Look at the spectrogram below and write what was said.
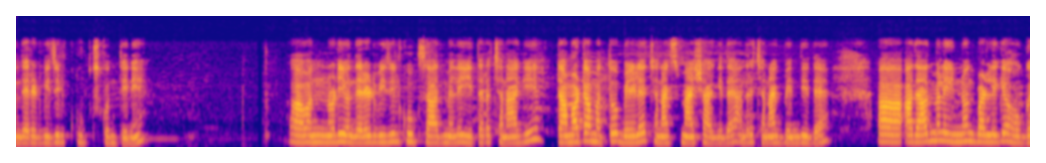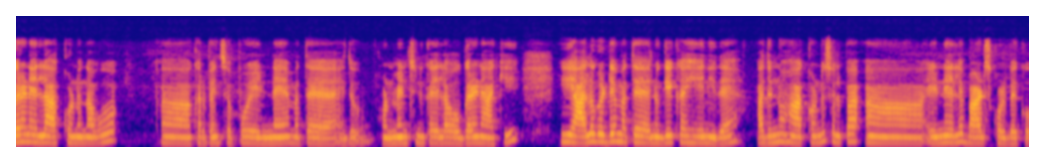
ಒಂದೆರಡು ವಿಸಿಲ್ ಕೂಗ್ಸ್ಕೊತೀನಿ. ಒಂದು ನೋಡಿ, ಒಂದೆರಡು ವಿಸಿಲ್ ಕೂಗ್ಸಾದ್ಮೇಲೆ ಈ ಥರ ಚೆನ್ನಾಗಿ ಟೊಮೊಟೊ ಮತ್ತು ಬೇಳೆ ಚೆನ್ನಾಗಿ ಸ್ಮ್ಯಾಶ್ ಆಗಿದೆ, ಅಂದರೆ ಚೆನ್ನಾಗಿ ಬೆಂದಿದೆ. ಅದಾದ್ಮೇಲೆ ಇನ್ನೊಂದು ಬಳ್ಳಿಗೆ ಒಗ್ಗರಣೆ ಎಲ್ಲ ಹಾಕ್ಕೊಂಡು ನಾವು ಕರ್ಬೇವಿನ ಸೊಪ್ಪು ಎಣ್ಣೆ ಮತ್ತು ಇದು ಒಣಮೆಣ್ಸಿನ್ಕಾಯಿ ಎಲ್ಲ ಒಗ್ಗರಣೆ ಹಾಕಿ ಈ ಆಲೂಗಡ್ಡೆ ಮತ್ತು ನುಗ್ಗೆಕಾಯಿ ಏನಿದೆ ಅದನ್ನು ಹಾಕ್ಕೊಂಡು ಸ್ವಲ್ಪ ಎಣ್ಣೆಯಲ್ಲೇ ಬಾಡಿಸ್ಕೊಳ್ಬೇಕು.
